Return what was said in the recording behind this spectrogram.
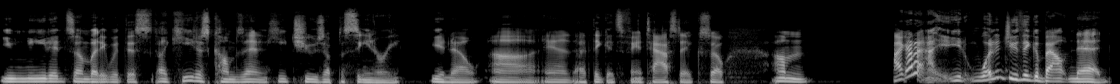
You needed somebody with this, like he just comes in and he chews up the scenery, you know. Uh, and I think it's fantastic. So, um, I gotta, I, you know, what did you think about Ned?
